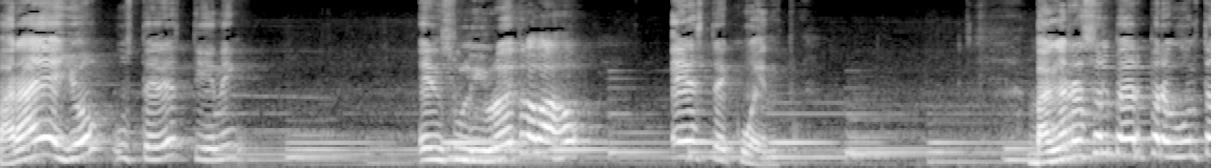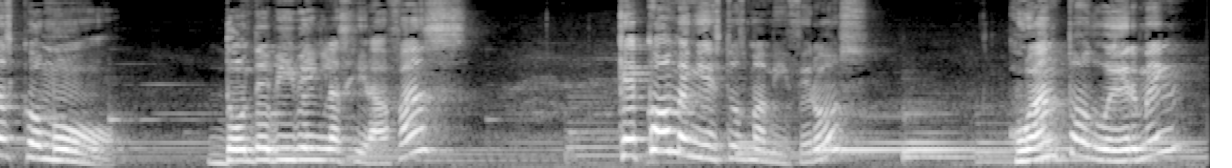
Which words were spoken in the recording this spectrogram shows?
Para ello, ustedes tienen en su libro de trabajo este cuento. Van a resolver preguntas como ¿Dónde viven las jirafas? ¿Qué comen estos mamíferos? ¿Cuánto duermen?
